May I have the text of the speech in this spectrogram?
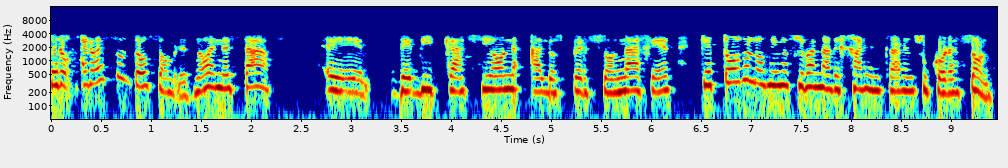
Pero, pero estos dos hombres, ¿no? En esta eh, dedicación a los personajes que todos los niños iban a dejar entrar en su corazón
